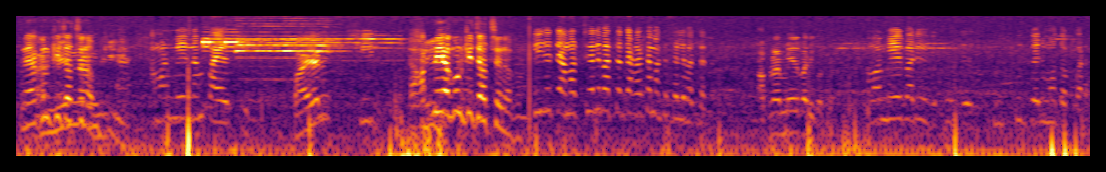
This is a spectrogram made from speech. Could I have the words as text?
মানে এখন কি চাচ্ছেন আপনি আমার মেয়ের নাম পায়েল শীল পায়েল শীল আপনি এখন কি চাচ্ছেন এখন কি যেতে আমার ছেলে বাচ্চা দেখাচ্ছে আমাকে ছেলে বাচ্চা দাও। আপনার মেয়ের বাড়ি কোথায় আমার মেয়ের বাড়ি কুচবেরি মতো করা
